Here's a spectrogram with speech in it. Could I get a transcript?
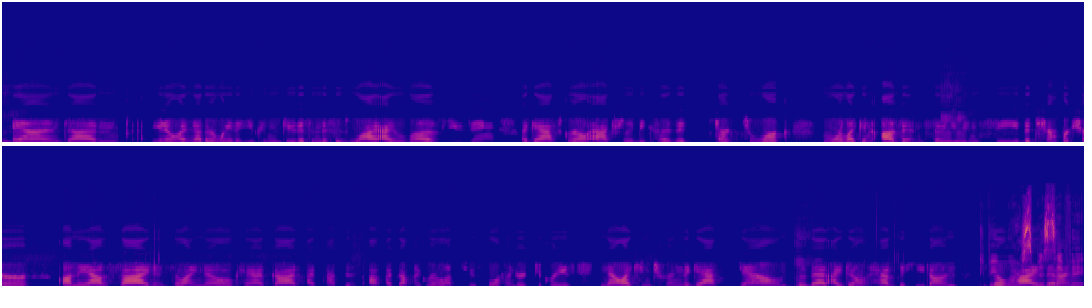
mm-hmm. and um, you know another way that you can do this and this is why I love using a gas grill actually because it starts to work more like an oven so you mm-hmm. can see the temperature on the outside and so I know okay I've got I've got this I've got my grill up to 400 degrees now I can turn the gas down so mm-hmm. that I don't have the heat on so high specific. that I'm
